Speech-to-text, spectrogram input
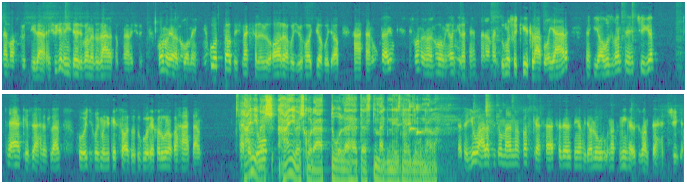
nem azt köti le. És ugyanígy van ez az állatoknál is, hogy van olyan ló, amelyik nyugodtabb, és megfelelő arra, hogy ő hagyja, hogy a hátán ugráljunk, és van olyan ló, ami annyira temperamentumos, hogy két lábon jár, neki ahhoz van tehetsége, de elképzelhetetlen, hogy, hogy mondjuk egy szaltot ugorjak a lónak a hátán. Tehát Hány egy jó- éves, hány éves korától lehet ezt megnézni egy lónál? Tehát egy jó állatidománynak azt kell felfedeznie, hogy a lónak mihez van tehetsége.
